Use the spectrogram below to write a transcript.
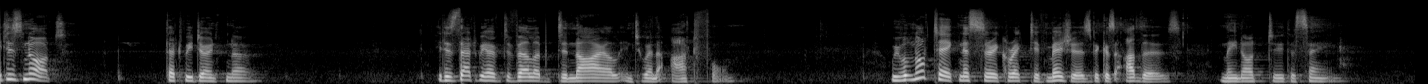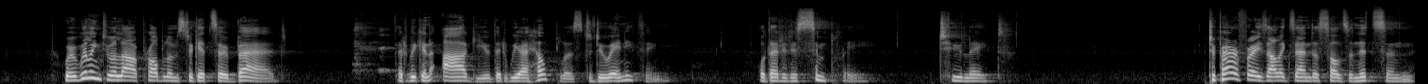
It is not that we don't know. It is that we have developed denial into an art form. We will not take necessary corrective measures because others may not do the same. We're willing to allow problems to get so bad that we can argue that we are helpless to do anything or that it is simply too late. To paraphrase Alexander Solzhenitsyn,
